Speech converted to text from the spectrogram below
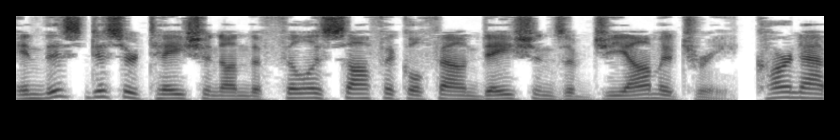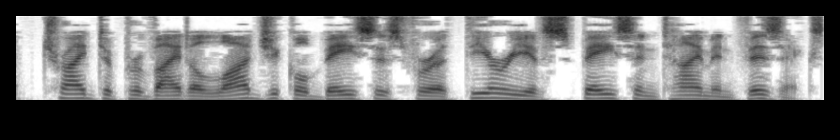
In this dissertation on the philosophical foundations of geometry, Carnap tried to provide a logical basis for a theory of space and time in physics.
